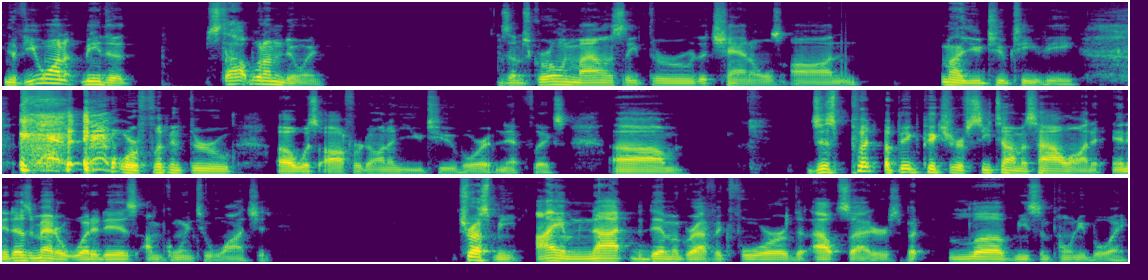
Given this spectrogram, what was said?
If you want me to stop what I'm doing, as I'm scrolling mindlessly through the channels on my YouTube TV or flipping through uh, what's offered on a YouTube or at Netflix. Um, just put a big picture of C. Thomas Howell on it, and it doesn't matter what it is, I'm going to watch it. Trust me, I am not the demographic for the outsiders, but love me some Ponyboy.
